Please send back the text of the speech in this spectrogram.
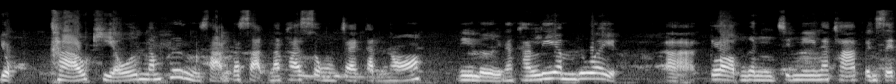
หยกขาวเขียวน้ำผึ้งสามกษัตริย์นะคะ ทรงแจกันเนาะนี่เลยนะคะ เลี่ยมด้วย กรอบเงินชิ้นนี้นะคะ เป็นเซต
